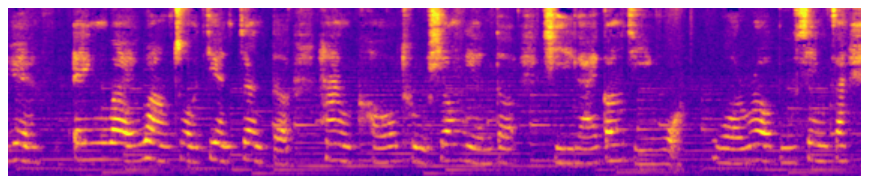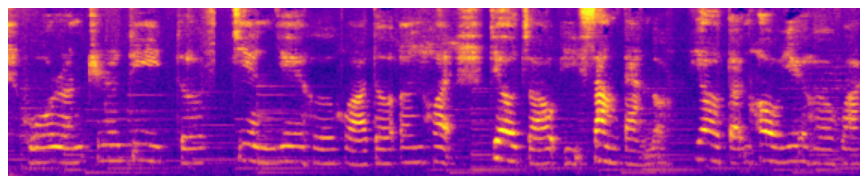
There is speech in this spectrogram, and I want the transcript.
愿。因为妄作见证的和口吐凶言的起来攻击我，我若不幸在活人之地得见耶和华的恩惠，就早已丧胆了。要等候耶和华，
